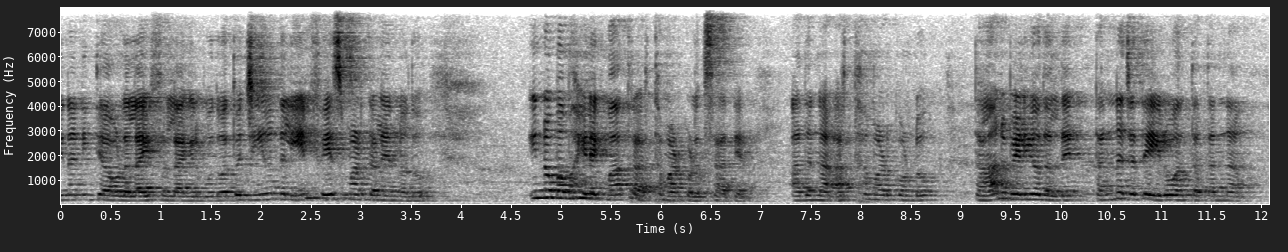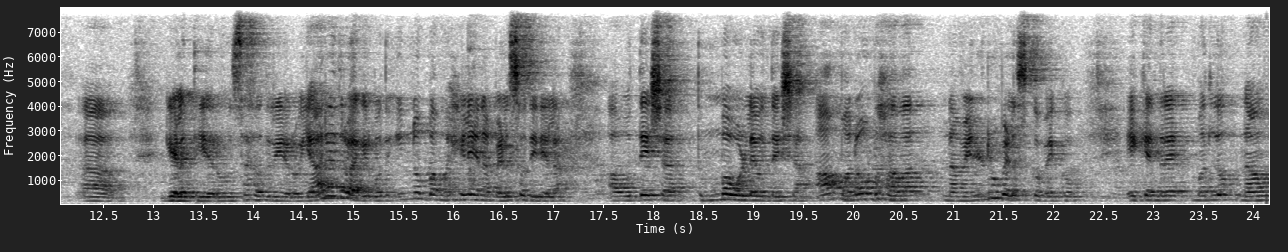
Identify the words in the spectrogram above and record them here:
ದಿನನಿತ್ಯ ಅವಳ ಲೈಫಲ್ಲಿ ಆಗಿರ್ಬೋದು ಅಥವಾ ಜೀವನದಲ್ಲಿ ಏನು ಫೇಸ್ ಮಾಡ್ತಾಳೆ ಅನ್ನೋದು ಇನ್ನೊಬ್ಬ ಮಹಿಳೆಗೆ ಮಾತ್ರ ಅರ್ಥ ಮಾಡ್ಕೊಳ್ಳೋಕೆ ಸಾಧ್ಯ. ಅದನ್ನು ಅರ್ಥ ಮಾಡಿಕೊಂಡು ತಾನು ಬೆಳೆಯೋದಲ್ಲದೆ ತನ್ನ ಜೊತೆ ಇರುವಂಥ ತನ್ನ ಗೆಳತಿಯರು, ಸಹೋದರಿಯರು ಯಾರಾದರೂ ಆಗಿರ್ಬೋದು ಇನ್ನೊಬ್ಬ ಮಹಿಳೆಯನ್ನು ಬೆಳೆಸೋದಿದೆಯಲ್ಲ, ಆ ಉದ್ದೇಶ ತುಂಬ ಒಳ್ಳೆಯ ಉದ್ದೇಶ. ಆ ಮನೋಭಾವ ನಾವೆಲ್ಲರೂ ಬೆಳೆಸ್ಕೋಬೇಕು. ಏಕೆಂದರೆ ಮೊದಲು ನಾವು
